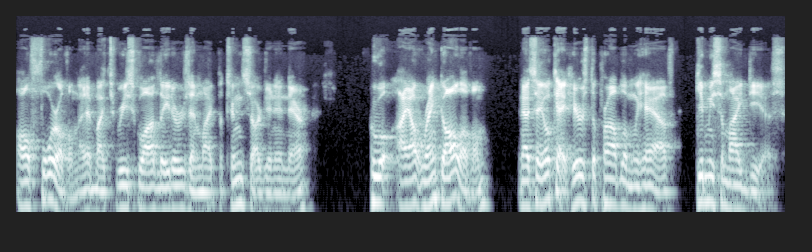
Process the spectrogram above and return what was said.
all four of them. I had my three squad leaders and my platoon sergeant in there, who I outranked all of them. And I'd say, okay, here's the problem we have. Give me some ideas.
